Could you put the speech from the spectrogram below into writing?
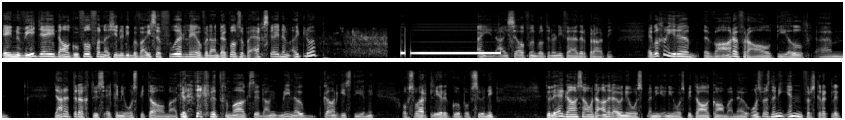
En weet jy dalk hoeveel van as jy nou die bewyse voorlê of dan dikwels op 'n egskeiding uitloop? Ai, daai selfoon wil toe nou nie verder praat nie. Ek wil gou hier 'n ware verhaal deel. Ehm um, jare terug toe's ek in die hospitaal, maar ek ek het dit gemaak sê dan nie nou kaartjies stuur nie of swart klere koop of so nie. Toe lê ek daar saam met 'n ander ou in die in die in die hospitaalkamer. Nou, ons was nou nie een verskriklik,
